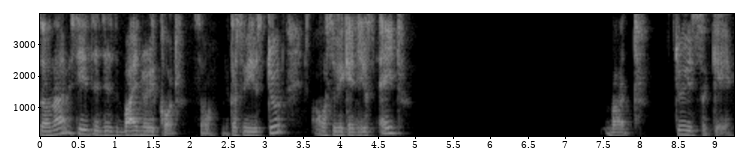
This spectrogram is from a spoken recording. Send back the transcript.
So now we see that it is binary code. So because we use 2, also we can use 8, but 2 is okay.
